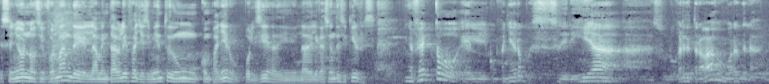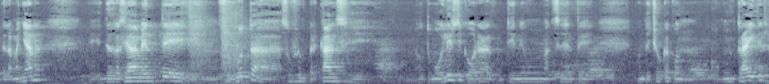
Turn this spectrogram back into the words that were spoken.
Señor, nos informan del lamentable fallecimiento de un compañero policía de la delegación de Siquirres. En efecto, el compañero pues, se dirigía a su lugar de trabajo en horas de la, mañana. Eh, desgraciadamente, en su ruta sufre un percance automovilístico. Ahora tiene un accidente donde choca con, un tráiler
